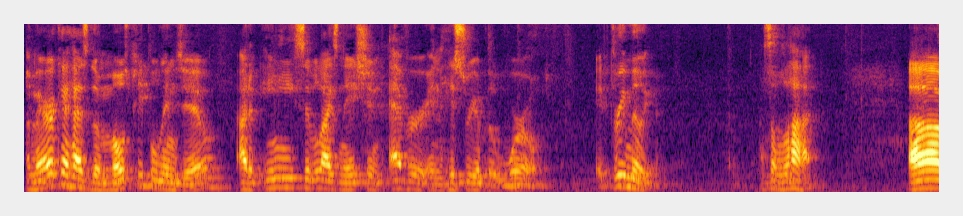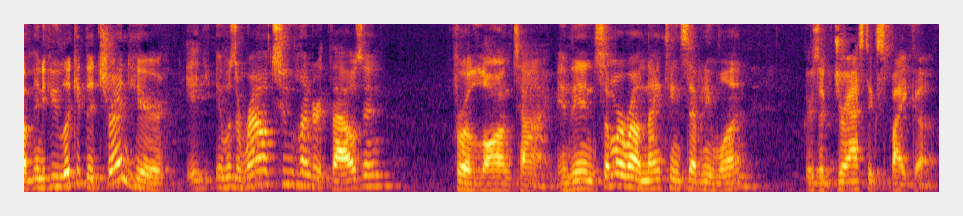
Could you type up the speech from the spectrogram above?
America has the most people in jail out of any civilized nation ever in the history of the world. At 3 million. That's a lot. Um, and if you look at the trend here, it, it was around 200,000 for a long time. And then somewhere around 1971, there's a drastic spike up.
